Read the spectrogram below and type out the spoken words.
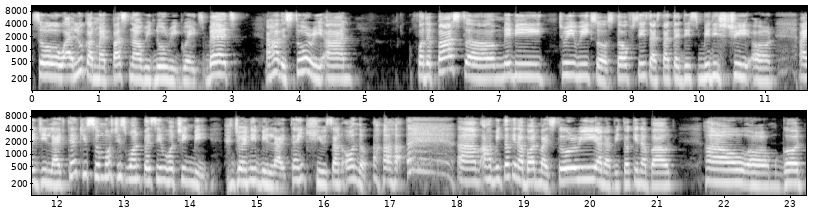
So I look at my past now with no regrets, but I have a story, and for the past uh, maybe three weeks or stuff since I started this ministry on IG Live. Thank you so much. Just one person watching me, joining me live. Thank you. It's an honor. um, I've been talking about my story and I've been talking about how um, God,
